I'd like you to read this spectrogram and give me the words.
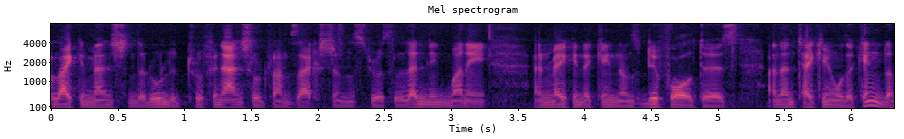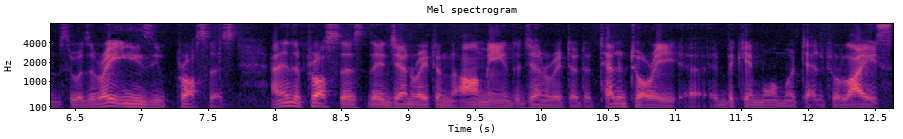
like you mentioned, they ruled it through financial transactions, through lending money and making the kingdoms defaulters and then taking over the kingdoms. It was a very easy process. And in the process, they generated an army, they generated a territory, uh, it became more and more territorialized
